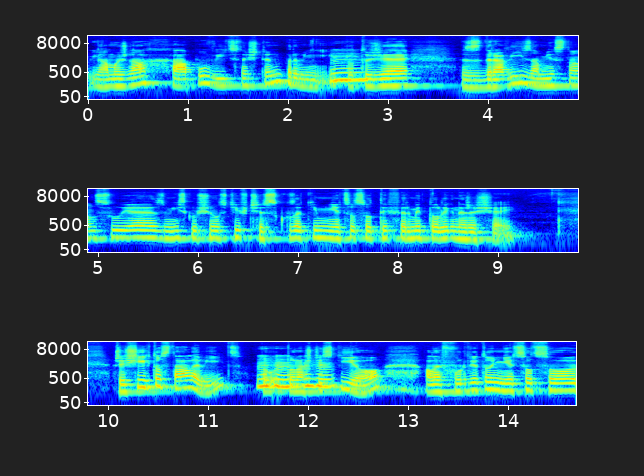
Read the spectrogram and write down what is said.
já možná chápu víc než ten první, mm. protože Zdraví zaměstnanců je z mých zkušeností v Česku zatím něco, co ty firmy tolik neřešejí. Řeší jich to stále víc, to, mm-hmm, to naštěstí mm-hmm. jo, ale furt je to něco, co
